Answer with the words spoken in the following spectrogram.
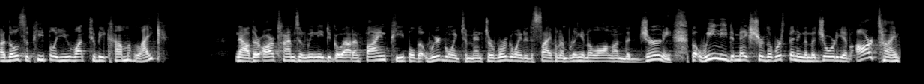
Are those the people you want to become like? Now, there are times when we need to go out and find people that we're going to mentor, we're going to disciple, and bring them along on the journey. But we need to make sure that we're spending the majority of our time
